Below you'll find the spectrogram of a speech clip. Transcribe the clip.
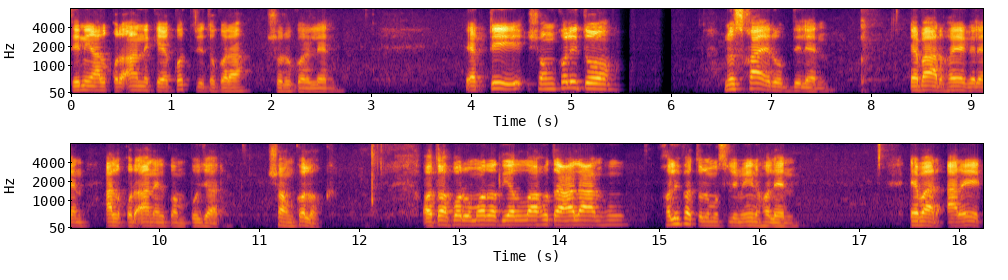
তিনি আল কোরআনকে একত্রিত করা শুরু করলেন। একটি সংকলিত নুসখায় রূপ দিলেন। এবার হয়ে গেলেন আল কোরআনের কম্পোজার সংকলক। অতঃপর উমর রদিয়াল্লাহ তালা আনহু খলিফাতুল মুসলিমিন হলেন। এবার আরেক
